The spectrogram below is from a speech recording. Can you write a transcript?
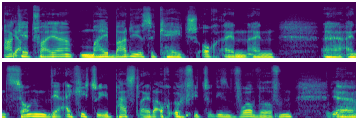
Arcade Fire, My Body is a Cage, auch ein ein äh, ein Song, der eigentlich zu ihr passt, leider auch irgendwie zu diesen Vorwürfen. Ja. Äh,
